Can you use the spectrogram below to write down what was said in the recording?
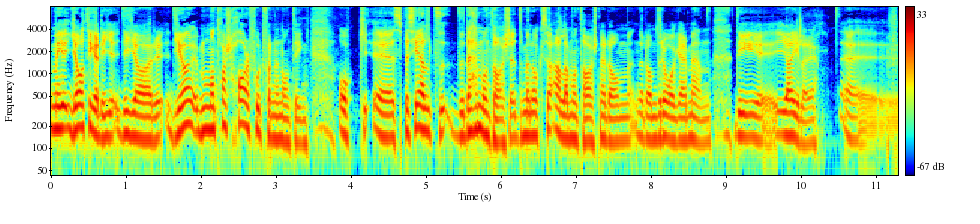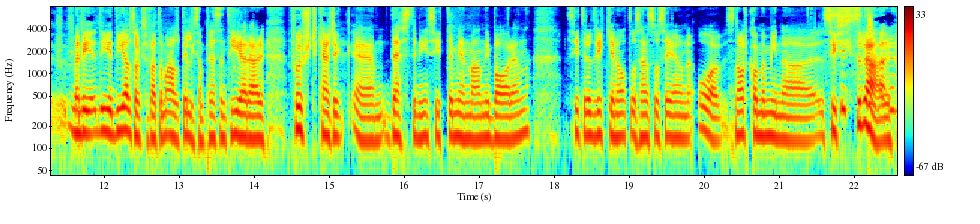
men jag, tycker det, det, gör, det gör, montage har fortfarande någonting och eh, speciellt det där montaget men också alla montage när de, när de drogar män. Det jag gillar det. Eh, men det, det är dels också för att de alltid liksom presenterar först kanske eh, Destiny sitter med en man i baren sitter och dricker något och sen så säger han åh snart kommer mina systrar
